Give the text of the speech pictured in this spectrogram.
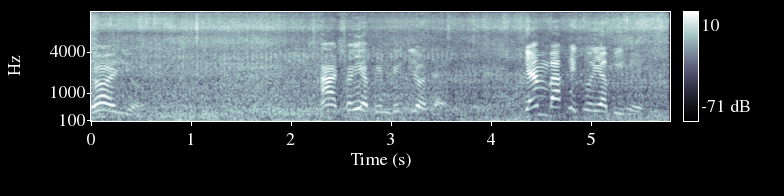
જોઈ લ્યો હા સોયાબીન નીકળ્યો થાય. કેમ બાકી સોયાબીન? છે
